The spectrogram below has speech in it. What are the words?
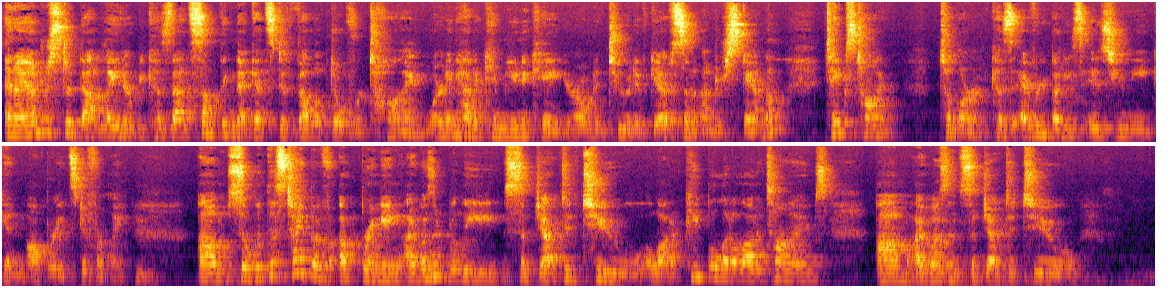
and I understood that later because that's something that gets developed over time. Learning how to communicate your own intuitive gifts and understand them takes time to learn because everybody's is unique and operates differently. Mm-hmm. Um, so with this type of upbringing, I wasn't really subjected to a lot of people at a lot of times. Um, I wasn't subjected to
